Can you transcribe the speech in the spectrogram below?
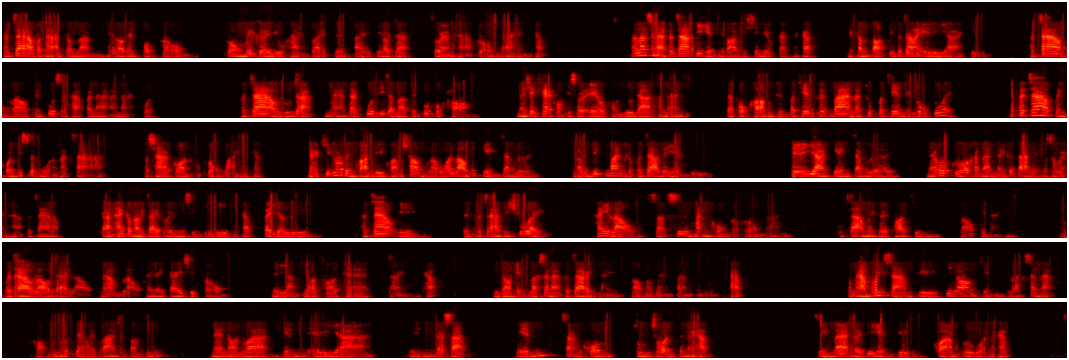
พระเจ้าประทานกำลังให้เราได้พบพระองค์พระองค์ไม่เคยอยู่ห่างไกลเกินไปที่เราจะแสวงหาพระองค์ได้นะครับและลักษณะพระเจ้าที่เห็นในตอนนี้เช่นเดียวกันนะครับ ในคำตอบที่พระเจ้าให้เอลียาคือพระเจ้าของเราเป็นผู้สถาปนาอนาคต พระเจ้ารู้จักแม้แต่ผู้ที่จะมาเป็นผู้ปกครอง ไม่ใช่แค่ของอิสราเอลของยูดาห์เท่านั้น แต่ปกครองถึงประเทศเพื่อนบ้านและทุกประเทศในโลกด้วยและพระเจ้าเป็นคนที่สงวนรักษาประชากรของพระองค์ไว้นะครับอย่าคิดว่าเป็นความดีความชอบของเราว่าเราไม่เก่งจังเลย เรายึดมั่นกับพระเจ้าได้อย่างดีเอลียาเก่งจังเลยแม้ว่ากลัวขนาดไหนก็ตามยังมาแสวงหาพระเจ้า การให้กำลังใจตัวเองมีสิ่งที่ดีนะครับ แต่อย่าลืมพระเจ้าเองเป็นพระเจ้าที่ช่วยให้เราสัตย์ซื่อมั่นคงกับพระองค์ได้ พระเจ้าไม่เคยทอดทิ้งเราไปไหน พระเจ้าเล้าใจเรานำเราให้ได้ใกล้ชิดพระองค์ ในยามที่เราท้อแท้ใจครับพี่น้องเห็นลักษณะพระเจ้าอย่างไรเรามาแบ่งปันกันดูครับคำถามข้อที่สามคือพี่น้องเห็นลักษณะของมนุษย์อย่างไรบ้างจากตอนนี้ แน่นอนว่าเห็นเอริยา เห็นกษัตริย์ เห็นสังคมชุมชนใช่ไหมครับ สิ่งแรกเลยที่เห็นคือความกลัวนะครับ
